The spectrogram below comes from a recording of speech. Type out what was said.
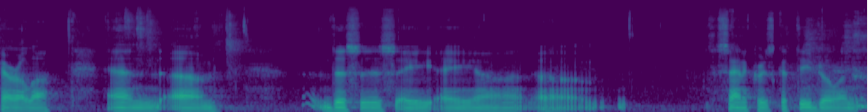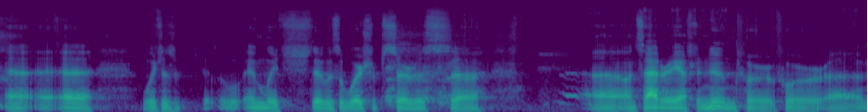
Kerala. And um, this is a, a uh, uh, Santa Cruz Cathedral, in, uh, uh, uh, which is in which there was a worship service on Saturday afternoon for for um,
